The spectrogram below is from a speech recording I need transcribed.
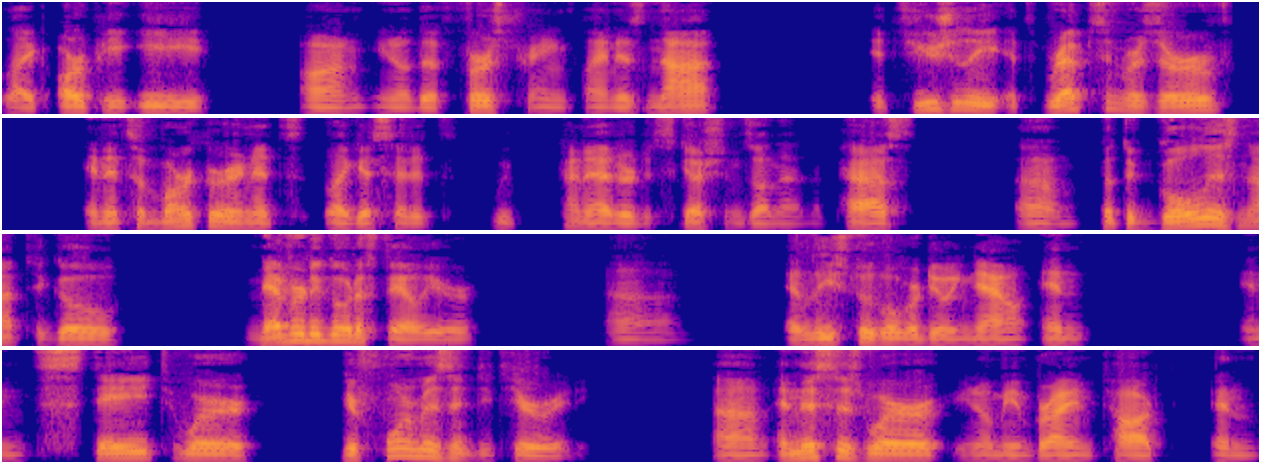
like RPE on, you know, the first training plan is not, it's usually, it's reps in reserve and it's a marker and it's, like I said, it's, we've kind of had our discussions on that in the past. Um, but the goal is not to go, never to go to failure, um, at least with what we're doing now and, and stay to where your form isn't deteriorating. Um, and this is where, you know, me and Brian talked and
